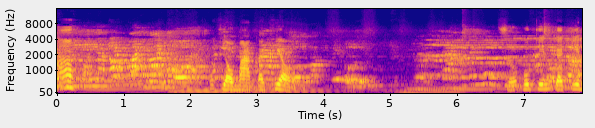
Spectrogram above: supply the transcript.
เอาผู้เขี่ยวมากก็เขี่ยวสือผู้กินก็กิน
